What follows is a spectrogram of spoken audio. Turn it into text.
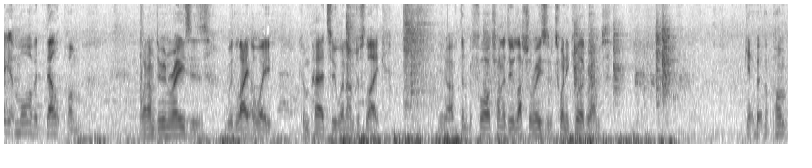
I get more of a delt pump when I'm doing raises with lighter weight compared to when I'm just like, you know, I've done it before trying to do lateral raises with 20 kilograms. Get a bit of a pump,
